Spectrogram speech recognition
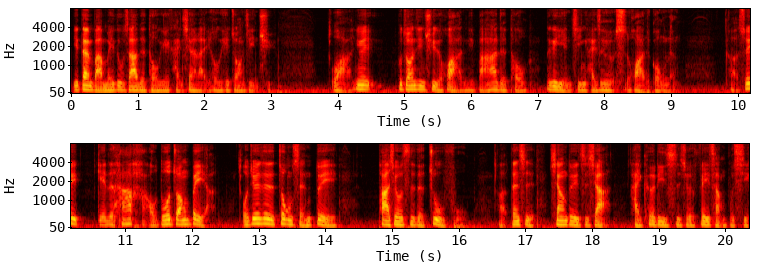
一旦把梅杜莎的头给砍下来以后，可以装进去。哇，因为。不装进去的话，你把他的头那个眼睛还是有石化的功能，啊，所以给了他好多装备啊。我觉得这是众神对帕修斯的祝福啊，但是相对之下，海克力士就非常不幸，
